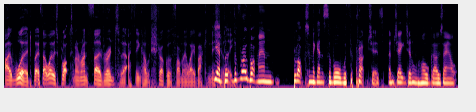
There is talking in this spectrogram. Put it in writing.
I would, but if that way was blocked and I ran further into it, I think I would struggle to find my way back initially. Yeah, but the robot man blocks him against the wall with the crutches, and Jake Gyllenhaal goes out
